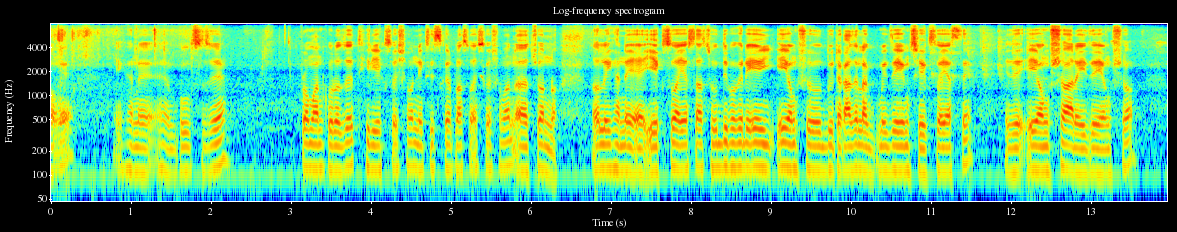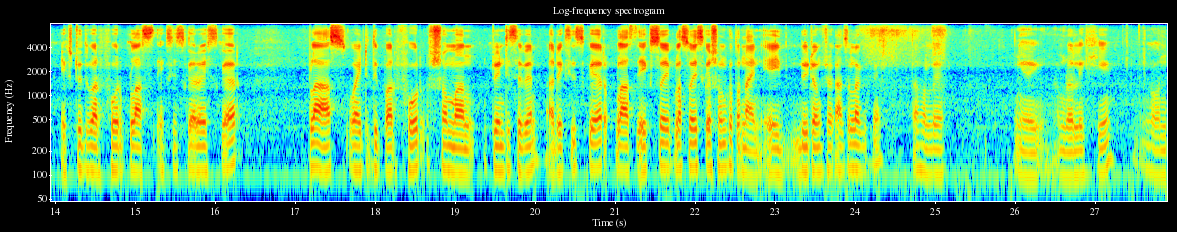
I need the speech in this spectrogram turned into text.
নঙে এখানে বলছে যে, প্রমাণ করো যে থ্রি এক্স ওয়াই সমান x square plus y square সমান চুয়ান্ন। তাহলে এখানে এক্স ওয়াই আছে আছে উদ্দীপকের এই এই অংশ দুইটা কাজে লাগবে, যে এই অংশ এক্স ওয়াই আছে, এই যে এই অংশ আর এই যে অংশ। X to the power four plus x square y square plus y to the power four সমান টোয়েন্টি সেভেন আর x square plus x y plus y square সমান কত? নাইন এই দুইটা অংশ কাজে লাগবে। তাহলে আমরা লিখি গণ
